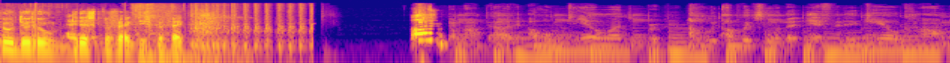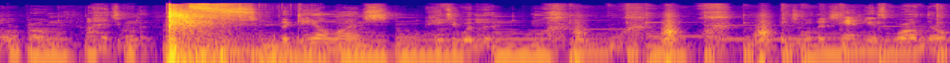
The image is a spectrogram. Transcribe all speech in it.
Dude, dude, dude. This is perfect. This is perfect. I'm not about it. I will Gale Lunge, bro. I'll, I'll put you in the infinite Gale combo, bro. I'll hit you with the the Gale Lunge. Hit you with the Hit you with the Champions Whirlthrow.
